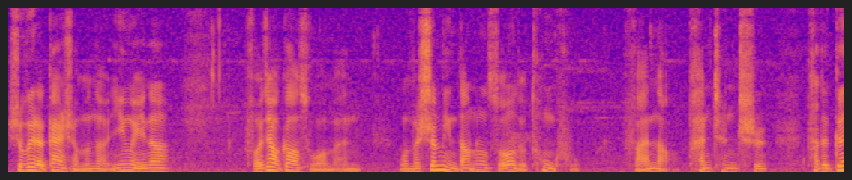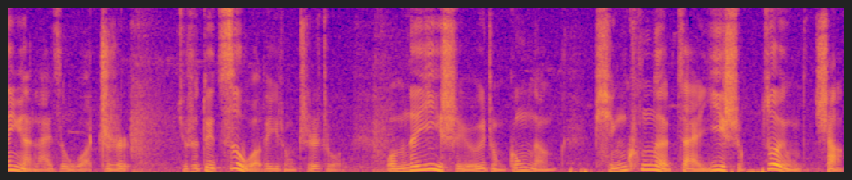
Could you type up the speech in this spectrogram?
是为了干什么呢？因为呢，佛教告诉我们，我们生命当中所有的痛苦、烦恼、贪嗔痴，它的根源来自我执，就是对自我的一种执着。我们的意识有一种功能，凭空的在意识作用上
